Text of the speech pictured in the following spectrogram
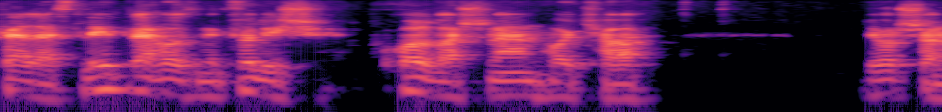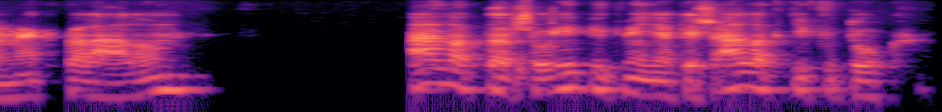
kell ezt létrehozni. Föl is olvasnám, hogyha gyorsan megtalálom. Állattartó építmények és állatkifutók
